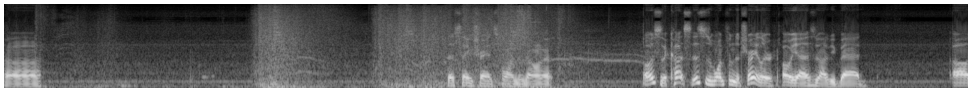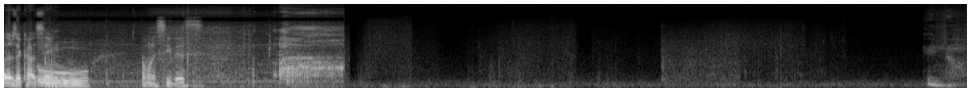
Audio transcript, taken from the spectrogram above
Uh. This thing transformed is on it. Oh, this is a cut. This is one from the trailer. Oh yeah, this is about to be bad. Oh, there's a cutscene. Ooh, I want to see this. Enough.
